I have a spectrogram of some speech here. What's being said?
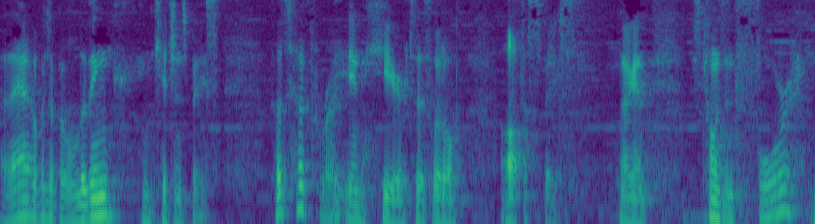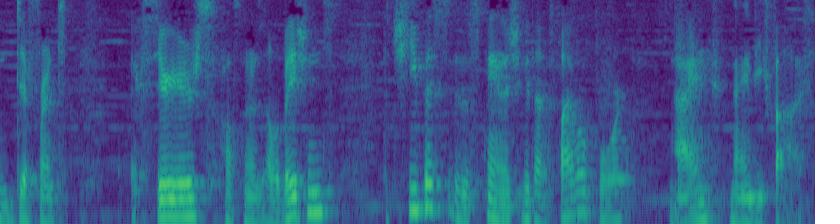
and then it opens up a living and kitchen space. So let's hook right in here to this little office space. Now again, this comes in four different exteriors, also known as elevations. The cheapest is a Spanish. You get that at 504 995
